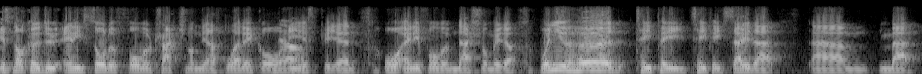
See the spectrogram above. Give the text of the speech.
is not going to do any sort of form of traction on the Athletic or No. ESPN or any form of national media. When you heard TP TP say that, um, Matt,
